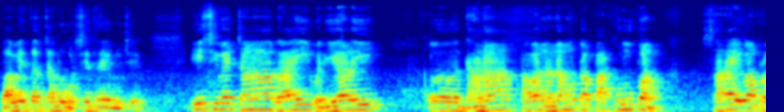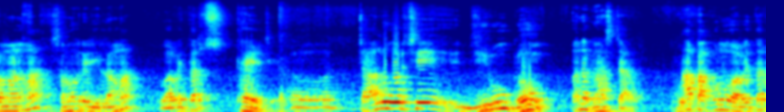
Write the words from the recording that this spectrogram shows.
વાવેતર ચાલુ વર્ષે થયેલું છે. એ સિવાય ચણા, રાઈ, વરિયાળી ધાણા આવા નાના મોટા પાકોનું પણ સારા એવા પ્રમાણમાં સમગ્ર જિલ્લામાં વાવેતર થયેલ છે. ચાલુ વર્ષે જીરું ઘઉં અને ઘાસચારો આ પાકોનું વાવેતર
